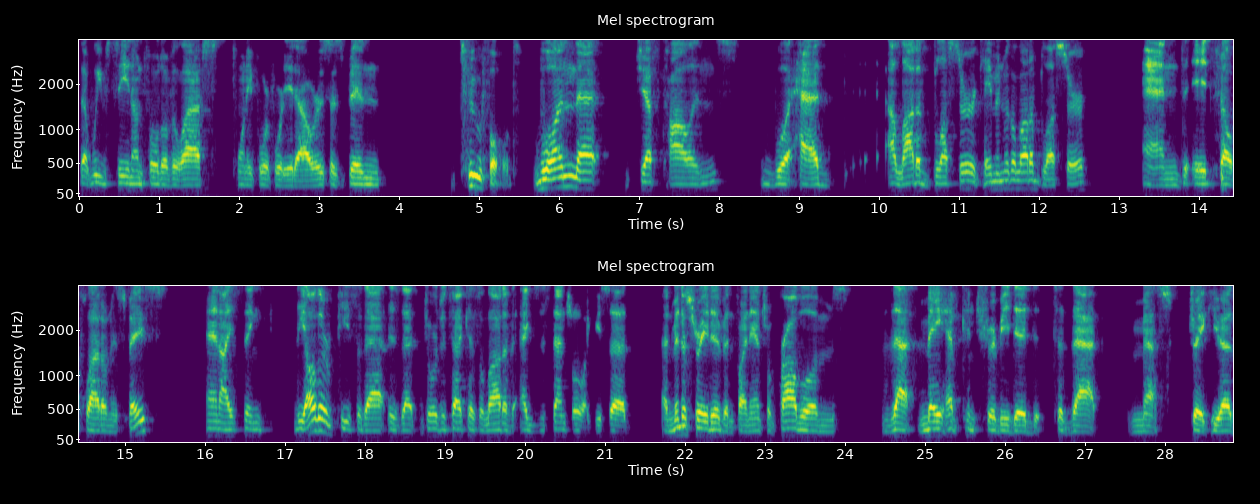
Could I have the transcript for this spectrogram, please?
that we've seen unfold over the last 24, 48 hours has been twofold. One that Geoff Collins what had a lot of bluster, came in with a lot of bluster, and it fell flat on his face. And I think the other piece of that is that Georgia Tech has a lot of existential, like you said, administrative and financial problems that may have contributed to that mess. Jake, you had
